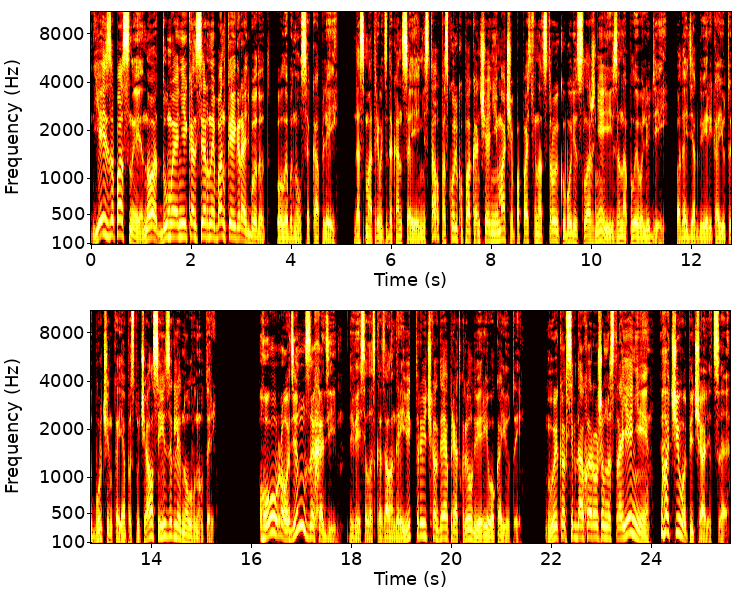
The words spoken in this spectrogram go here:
Есть запасные, но, думаю, они консервной банкой играть будут», – улыбнулся Каплей. Досматривать до конца я не стал, поскольку по окончании матча попасть в надстройку будет сложнее из-за наплыва людей. Подойдя к двери каюты Бурченко, я постучался и заглянул внутрь. «О, Родин, заходи!» — весело сказал Андрей Викторович, когда я приоткрыл дверь его каюты. «Вы, как всегда, в хорошем настроении? А чего печалиться?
